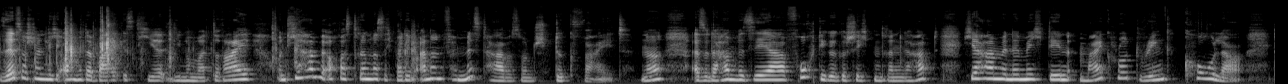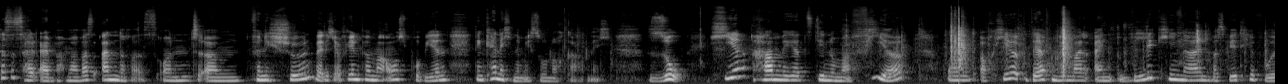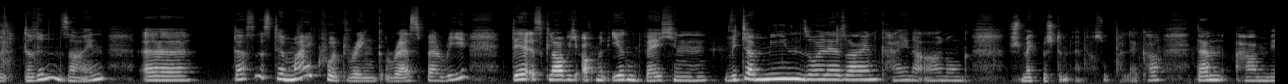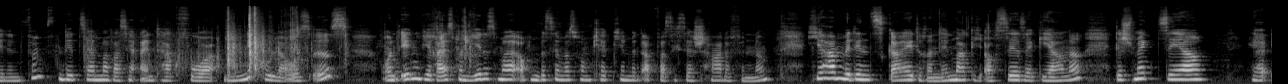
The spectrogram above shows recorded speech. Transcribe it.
Selbstverständlich auch mit dabei ist hier die Nummer 3. Und hier haben wir auch was drin, was ich bei dem anderen vermisst habe, so ein Stück weit. Ne? Also da haben wir sehr fruchtige Geschichten drin gehabt. Hier haben wir nämlich den Micro Drink Cola. Das ist halt einfach mal was anderes. Und ähm, finde ich schön, werde ich auf jeden Fall mal ausprobieren. Den kenne ich nämlich so noch gar nicht. So, hier haben wir jetzt die Nummer 4. Und auch hier werfen wir mal einen Blick hinein. Was wird hier wohl drin sein? Äh, das ist der Microdrink Raspberry. Der ist, glaube ich, auch mit irgendwelchen Vitaminen soll der sein. Keine Ahnung. Schmeckt bestimmt einfach super lecker. Dann haben wir den 5. Dezember, was ja ein Tag vor Nikolaus ist. Und irgendwie reißt man jedes Mal auch ein bisschen was vom Kläppchen mit ab, was ich sehr schade finde. Hier haben wir den Sky drin. Den mag ich auch sehr, sehr gerne. Der schmeckt sehr, ja,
